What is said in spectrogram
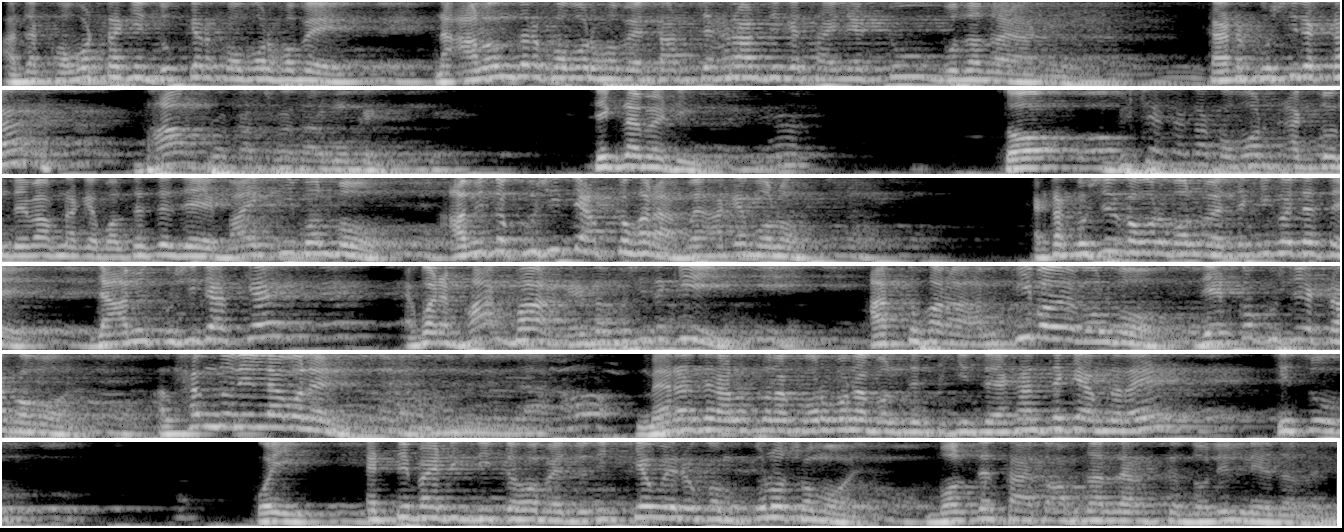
আচ্ছা খবরটা কি দুঃখের খবর হবে না আনন্দের খবর হবে? তার চেহারার দিকে চাইলে একটু বোঝা যায় আগে। তার একটা খুশির একটা ভাব প্রকাশ হয় তার মুখে। ঠিক না, বেটি? তো বিশেষ একটা খবর একজন দেবে আপনাকে বলতেছে যে, ভাই, কি বলব? আমি তো খুশিতে আত্মহারা। ভাই, আগে বলো। একটা খুশির খবর বলবে যে কি কইতেছে? যে আমি খুশিতে আজকে একবারে ভাগ ভাগ। একদম খুশিতে কি? আত্মহারা। আমি কীভাবে বলব যে এত খুশি একটা খবর? আলহামদুলিল্লাহ বলেন। মেরাজের আলোচনা করব না বলতেছি, কিন্তু এখান থেকে আপনারা কিছু ওই অ্যান্টিবায়োটিক দিতে হবে। যদি কেউ এরকম কোনো সময় বলতে চায়, তো আপনাদের আজকে দলিল নিয়ে যাবেন।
